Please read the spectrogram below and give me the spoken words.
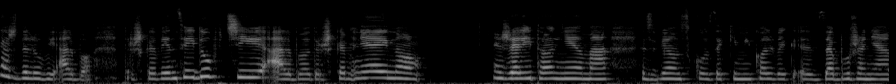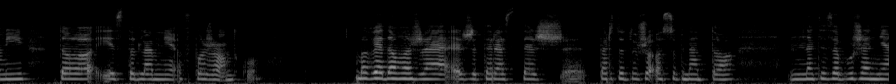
Każdy lubi albo troszkę więcej dupci, albo troszkę mniej, no jeżeli to nie ma związku z jakimikolwiek e, zaburzeniami, to jest to dla mnie w porządku. Bo wiadomo, że, że teraz też e, bardzo dużo osób na to, na te zaburzenia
